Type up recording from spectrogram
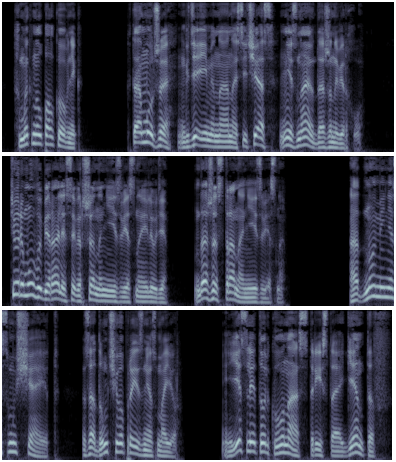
— хмыкнул полковник. «К тому же, где именно она сейчас, не знаю даже наверху. Тюрьму выбирали совершенно неизвестные люди. Даже страна неизвестна. «Одно меня смущает», — задумчиво произнес майор. «Если только у нас 300 агентов,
